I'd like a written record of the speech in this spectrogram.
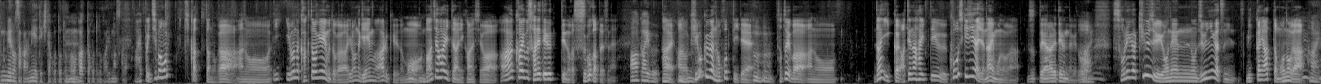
うメロンさんから見えてきたこととかうん。分かったこととかありますか、あやっぱり一番大きかったのがあのいいろんな格闘ゲームとかいろんなゲームあるけれども、うん。バーチャファイターに関してはアーカイブされてるっていうのがすごかったですね。アーカイブ、はい、あの、うんうん。記録が残っていて、うんうん。例えばあの第1回アテナ杯っていう公式試合じゃないものがずっとやられてるんだけど、はい。それが94年の12月に3日にあったものが、はい。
